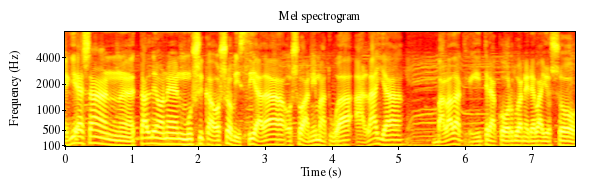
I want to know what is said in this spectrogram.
Egia esan talde honen musika oso bizia da, oso animatua, alaia, baladak egiterako orduan ere bai oso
